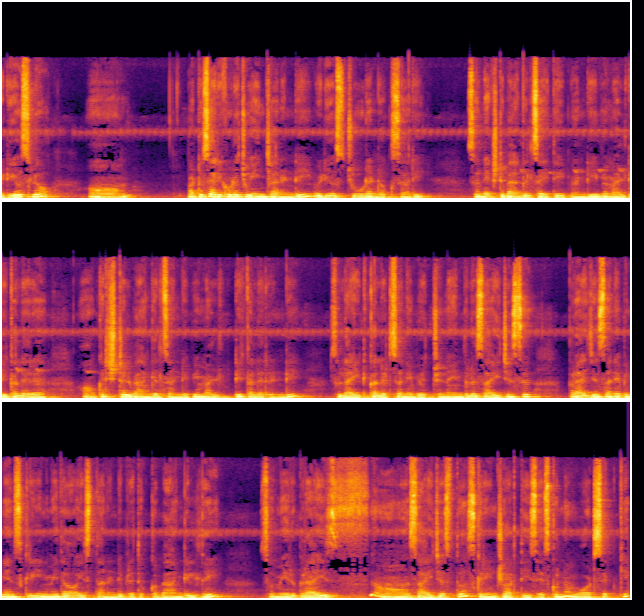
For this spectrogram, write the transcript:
వీడియోస్లో పట్టు శారీ కూడా చూపించానండి వీడియోస్ చూడండి ఒకసారి. సో నెక్స్ట్ బ్యాంగిల్స్ అయితే ఇవ్వండి. ఇవి మల్టీ కలర్ క్రిస్టల్ బ్యాంగిల్స్ అండి. ఇవి మల్టీ కలర్ అండి. సో లైట్ కలర్స్ అనేవి వచ్చున్నాయి. ఇందులో సైజెస్ ప్రైజెస్ అనేవి నేను స్క్రీన్ మీద ఇస్తానండి ప్రతి ఒక్క బ్యాంగిల్ది. సో మీరు ప్రైస్ సైజెస్తో స్క్రీన్ షాట్ తీసేసుకొని నా వాట్సాప్కి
